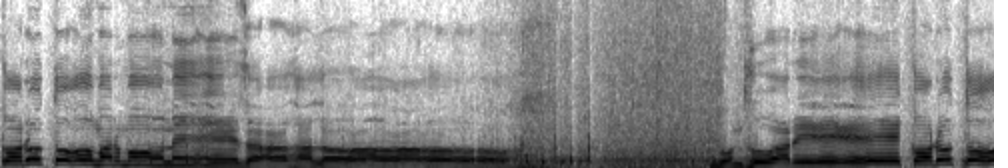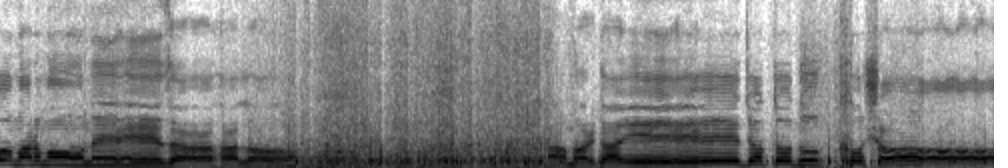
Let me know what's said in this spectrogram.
করো তোমার মনে জাহাল বন্ধু, আরে করো তোমার মনে জাহাল আমার গায়ে যত দুঃখ সহ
